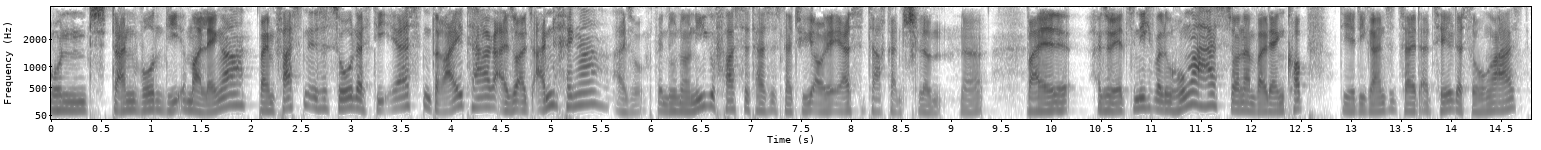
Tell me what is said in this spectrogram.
Und dann wurden die immer länger. Beim Fasten ist es so, dass die ersten drei Tage, also als Anfänger, also wenn du noch nie gefastet hast, ist natürlich auch der erste Tag ganz schlimm, ne? Weil also jetzt nicht, weil du Hunger hast, sondern weil dein Kopf dir die ganze Zeit erzählt, dass du Hunger hast.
